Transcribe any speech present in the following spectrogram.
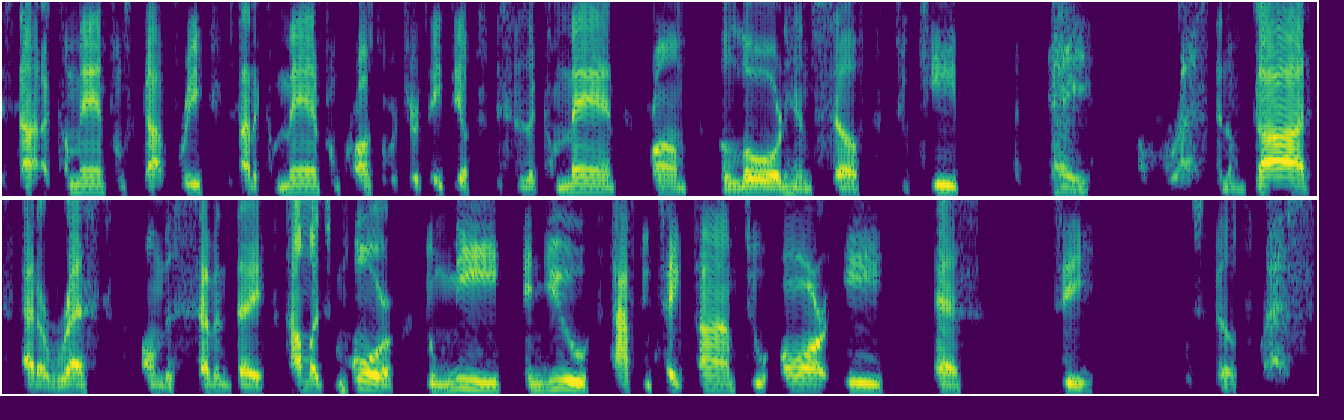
It's not a command from Scott Free. It's not a command from Crossover Church ATL. This is a command from the Lord Himself to keep a day of rest. And if God had a rest on the seventh day, how much more do me and you have to take time to R E S T, which spells rest?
